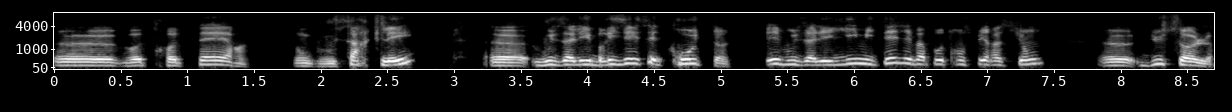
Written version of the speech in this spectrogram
euh, votre terre, donc vous sarclez, vous allez briser cette croûte et vous allez limiter l'évapotranspiration du sol.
